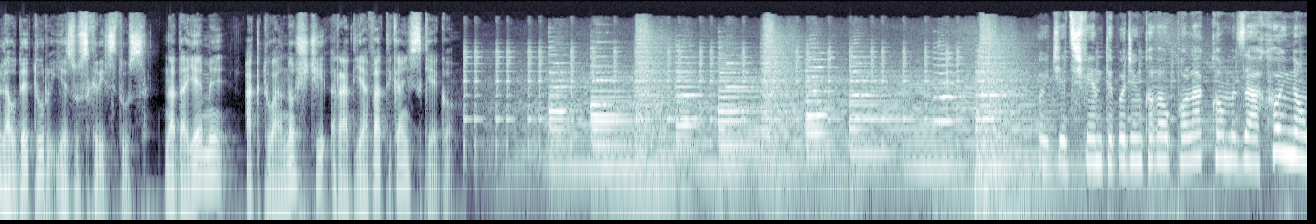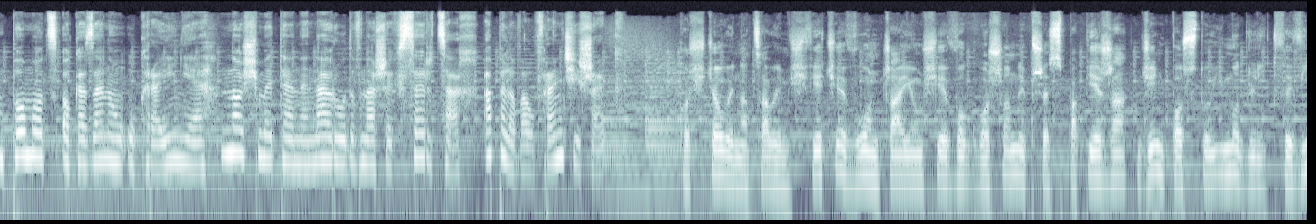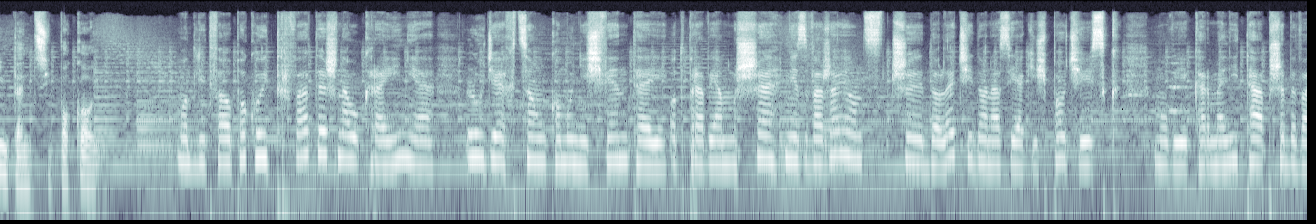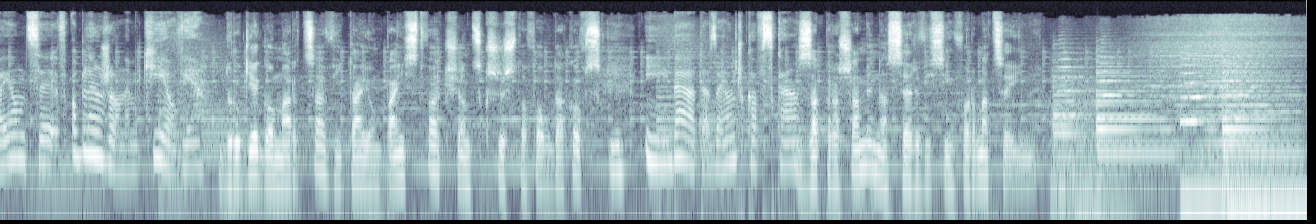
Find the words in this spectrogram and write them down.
Laudetur Jezus Chrystus. Nadajemy aktualności Radia Watykańskiego. Ojciec Święty podziękował Polakom za hojną pomoc okazaną Ukrainie. Nośmy ten naród w naszych sercach, apelował Franciszek. Kościoły na całym świecie włączają się w ogłoszony przez papieża Dzień Postu i Modlitwy w intencji pokoju. Modlitwa o pokój trwa też na Ukrainie. Ludzie chcą Komunii Świętej. Odprawiam mszę, nie zważając, czy doleci do nas jakiś pocisk, mówi karmelita przebywający w oblężonym Kijowie. 2 marca witają Państwa ksiądz Krzysztof Ołdakowski i Beata Zajączkowska. Zapraszamy na serwis informacyjny.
